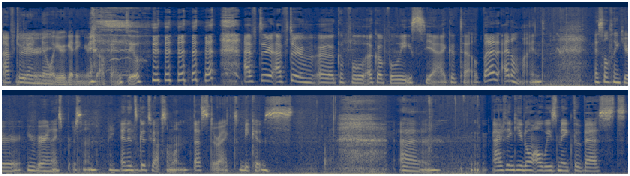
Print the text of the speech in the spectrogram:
after. You didn't know what you're getting yourself into. after after a couple a couple weeks, yeah, I could tell. But I, I don't mind. I still think you're you're a very nice person. Thank and you. it's good to have someone that's direct because uh, I think you don't always make the best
